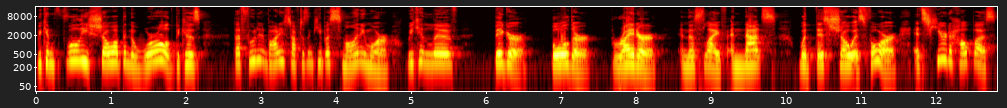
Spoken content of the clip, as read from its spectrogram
we can fully show up in the world because that food and body stuff doesn't keep us small anymore. We can live bigger, bolder, brighter in this life. And that's what this show is for. It's here to help us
